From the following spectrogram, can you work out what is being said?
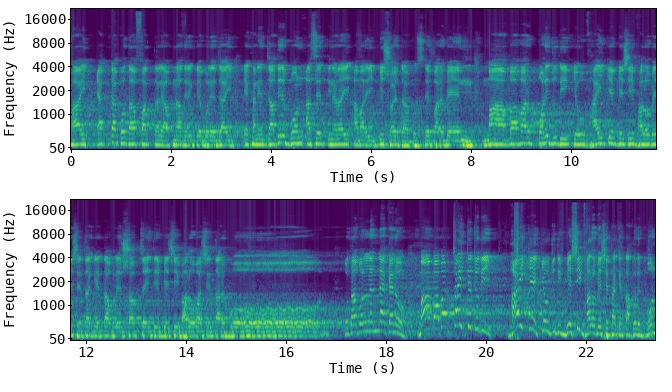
ভাই, একটা কথা ফাঁকতালে আপনাদেরকে বলে যাই, এখানে যাদের বোন আছে তিনারাই আমার এই বিষয়টা বুঝতে পারবেন। মা বাবার পরে যদি কেউ ভাইকে বেশি ভালোবেসে থাকে, তাহলে সবচাইতে বেশি ভালোবাসে তার বোন। কথা বললেন না কেন? মা বাবার চাইতে যদি ভাইকে কেউ যদি বেশি ভালোবেসে থাকে, তাহলে বোন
